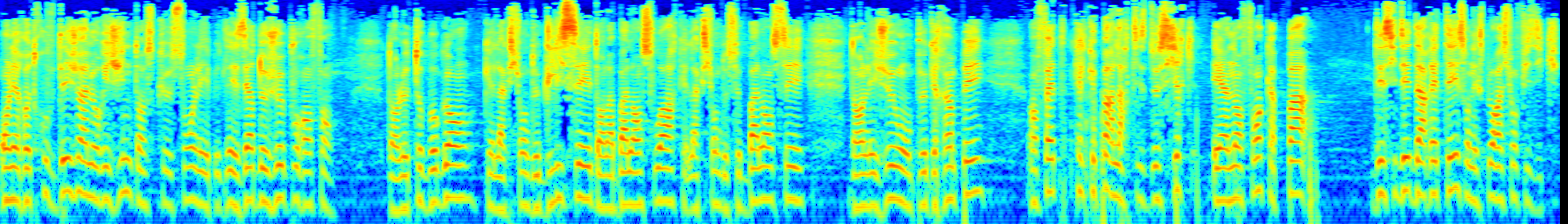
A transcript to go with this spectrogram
on les retrouve déjà à l'origine dans ce que sont les, aires de jeu pour enfants. Dans le toboggan, qui est l'action de glisser, dans la balançoire, qui est l'action de se balancer, dans les jeux où on peut grimper. En fait, quelque part, l'artiste de cirque est un enfant qui n'a pas décidé d'arrêter son exploration physique.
